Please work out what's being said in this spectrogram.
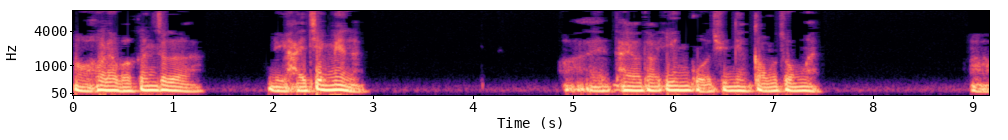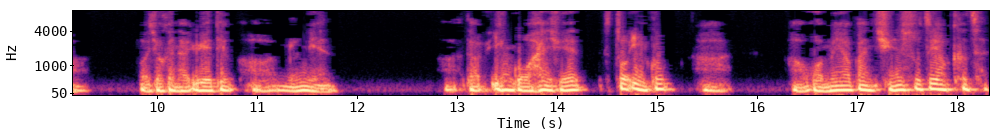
哦，后来我跟这个女孩见面了。啊，他要到英国去念高中啊，啊，我就跟他约定啊，明年啊到英国汉学院做义工啊，啊，我们要办群书治要课程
